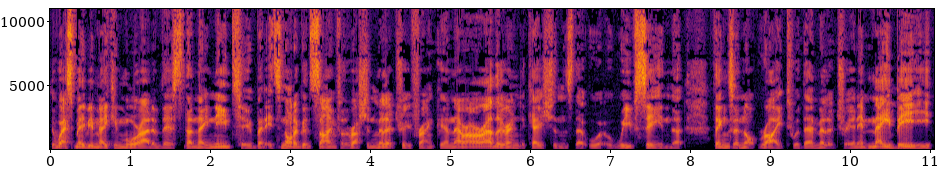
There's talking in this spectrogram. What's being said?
the West may be making more out of this than they need to, but it's not a good sign for the Russian military, frankly. And there are other indications that w- we've seen that things are not right with their military. And it may be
